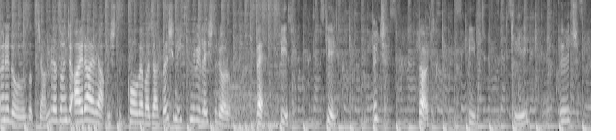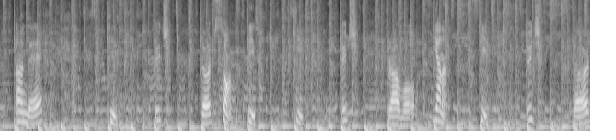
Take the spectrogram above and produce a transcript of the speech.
öne doğru uzatacağım. Biraz önce ayrı ayrı yapmıştık kol ve bacakları. Şimdi ikisini birleştiriyorum. Ve 1, 2, 3, 4, 1, 2, 3, önde, 2, 3, 4, son, 1, 2, 3, bravo, yana, 2, 3, 4,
